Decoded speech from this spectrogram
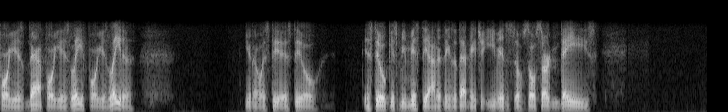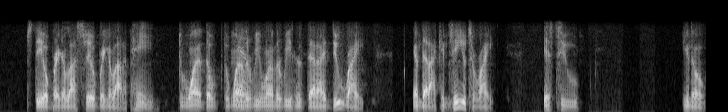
four years now, four years late, four years later, you know, it still it still it still gets me misty out of things of that nature. Even so, so certain days still bring a lot still bring a lot of pain. The one the, the one of the re, one of the reasons that I do write and that I continue to write is to you know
